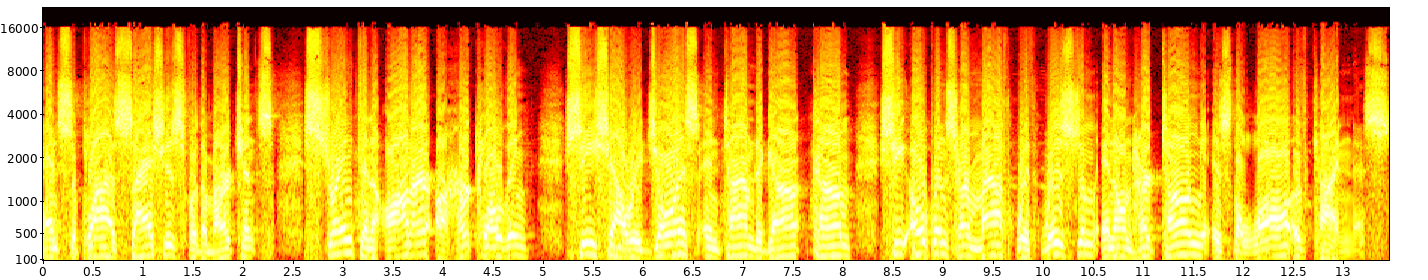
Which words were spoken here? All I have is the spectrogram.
and supplies sashes for the merchants. Strength and honor are her clothing. She shall rejoice in time to go- come. She opens her mouth with wisdom and on her tongue is the law of kindness.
